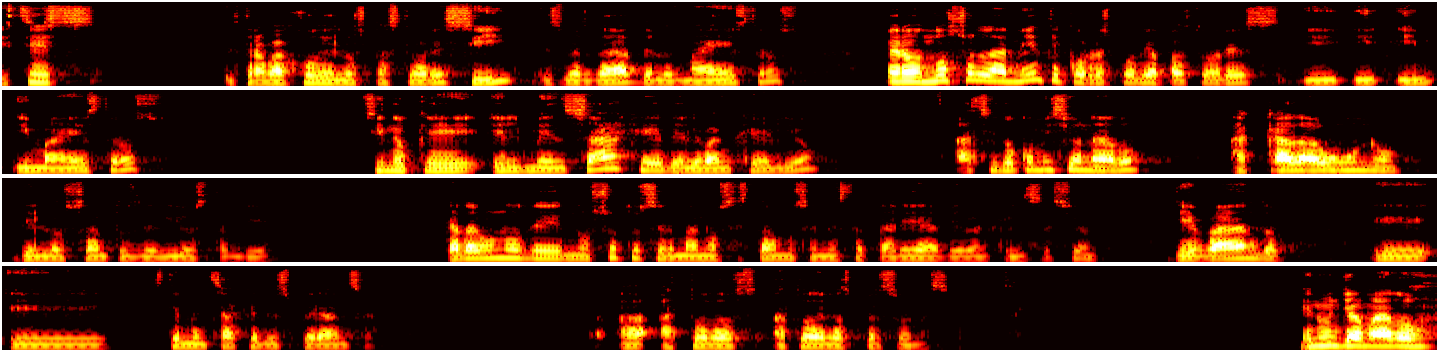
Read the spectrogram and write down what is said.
Este es el trabajo de los pastores, sí, es verdad, de los maestros, pero no solamente corresponde a pastores y, maestros, sino que el mensaje del Evangelio ha sido comisionado a cada uno de los santos de Dios también. Cada uno de nosotros, hermanos, estamos en esta tarea de evangelización, llevando eh, eh, este mensaje de esperanza a, a, todas, a todas las personas. En un llamado,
